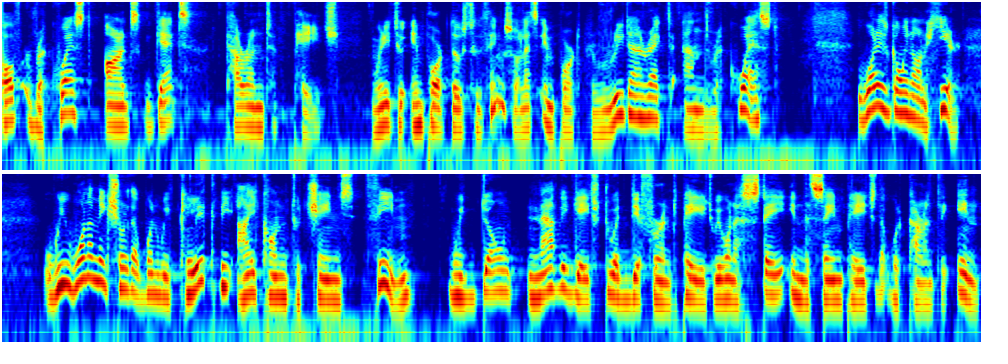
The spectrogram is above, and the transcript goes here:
of request args get current page. We need to import those two things. So let's import redirect and request. What is going on here? We want to make sure that when we click the icon to change theme, we don't navigate to a different page. We want to stay in the same page that we're currently in.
